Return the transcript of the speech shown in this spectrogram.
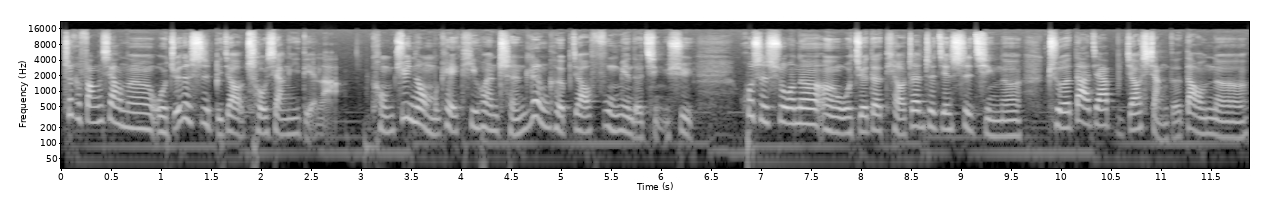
这个方向呢，我觉得是比较抽象一点啦。恐惧呢，我们可以替换成任何比较负面的情绪，或是说呢，嗯，我觉得挑战这件事情呢，除了大家比较想得到呢。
